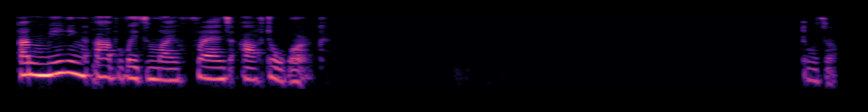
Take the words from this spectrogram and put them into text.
I'm meeting up with my friends after work. どうぞ。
